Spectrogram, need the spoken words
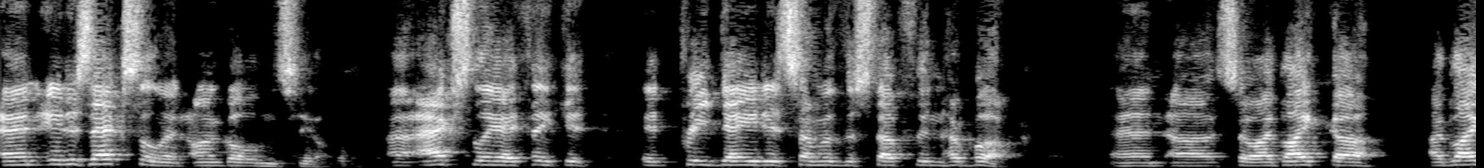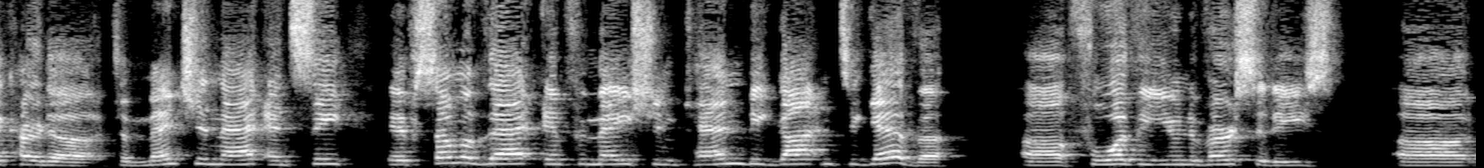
and it is excellent on Golden Seal. Uh, actually, I think it it predated some of the stuff in her book, and uh, so I'd like uh, I'd like her to to mention that and see if some of that information can be gotten together uh, for the universities uh,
